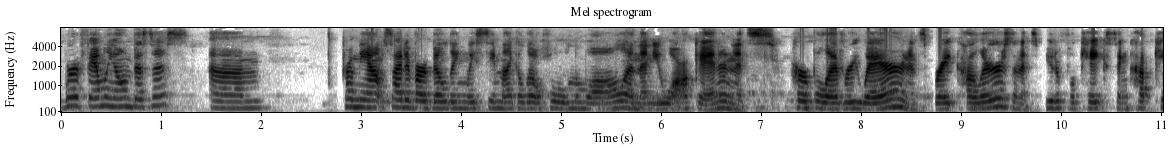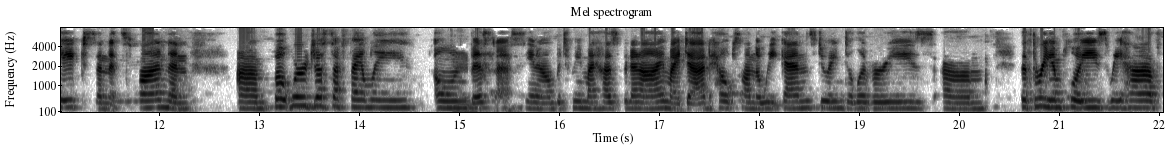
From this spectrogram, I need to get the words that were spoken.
we're a family owned business. Um, from the outside of our building, we seem like a little hole in the wall, and then you walk in and it's purple everywhere, and it's bright colors, and it's beautiful cakes and cupcakes, and it's fun. And um, but we're just a family owned mm-hmm. business, you know, between my husband and I. My dad helps on the weekends doing deliveries. Um, the three employees we have,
